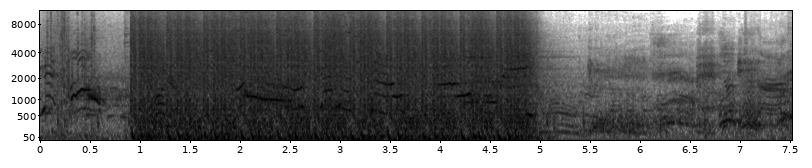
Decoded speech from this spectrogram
Get off! Hunter. Get your ass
